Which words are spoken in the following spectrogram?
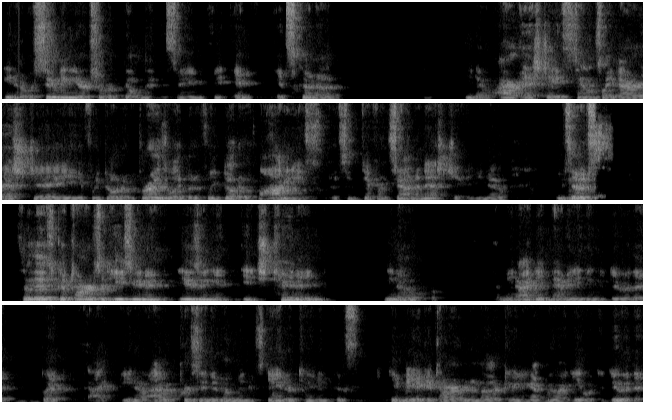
You know, assuming you're sort of building it the same, and it's gonna, you know, our SJ sounds like our SJ if we build it with rosewood, but if we build it with mahogany, it's, it's a different sound than SJ. You know, and so mm-hmm. it's so those guitars that he's using, using in each tuning, you know, I mean, I didn't have anything to do with it but I, you know, I presented them in standard tuning because give me a guitar in another tuning, I have no idea what to do with it.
